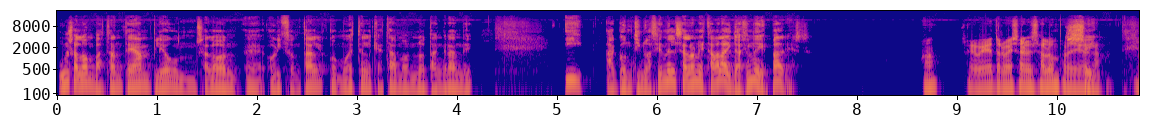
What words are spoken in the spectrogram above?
Un salón bastante amplio, un salón eh, horizontal como este en el que estamos, no tan grande. Y a continuación del salón estaba la habitación de mis padres. Ah, o sea, voy a atravesar el salón para llegar. Sí.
